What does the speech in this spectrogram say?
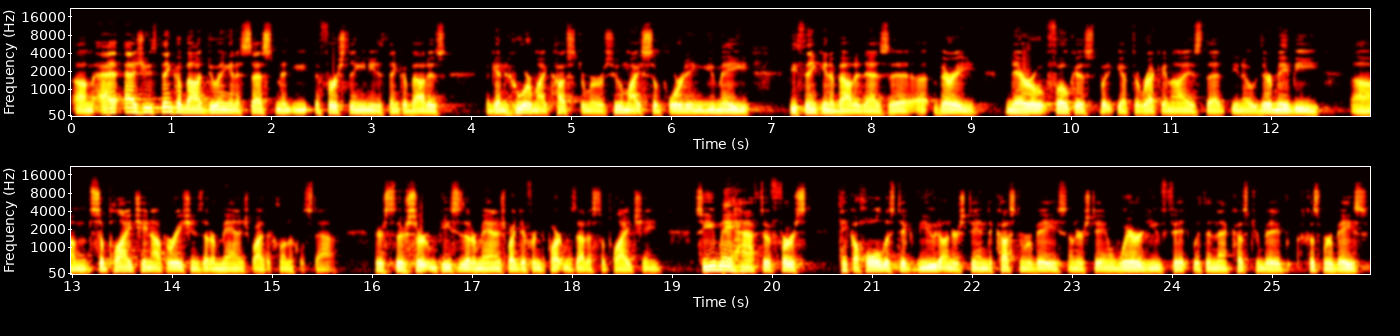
Um, as you think about doing an assessment, you, the first thing you need to think about is, again, who are my customers? Who am I supporting? You may be thinking about it as a, a very narrow focus, but you have to recognize that you know there may be um, supply chain operations that are managed by the clinical staff. There's there's certain pieces that are managed by different departments out of supply chain. So you may have to first take a holistic view to understand the customer base, understand where do you fit within that customer customer base,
